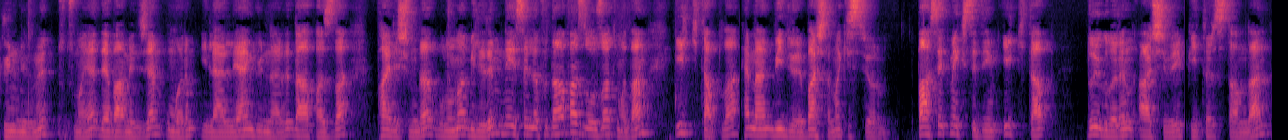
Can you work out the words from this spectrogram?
günlüğümü tutmaya devam edeceğim. Umarım ilerleyen günlerde daha fazla paylaşımda bulunabilirim. Neyse lafı daha fazla uzatmadan ilk kitapla hemen videoya başlamak istiyorum. Bahsetmek istediğim ilk kitap Duyguların Arşivi Peter Stam'dan.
